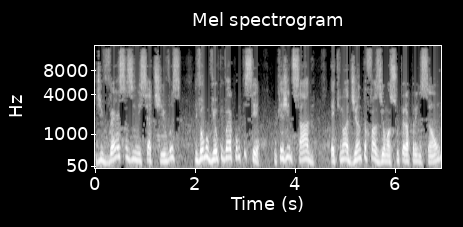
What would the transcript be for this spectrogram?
diversas iniciativas e vamos ver o que vai acontecer. O que a gente sabe é que não adianta fazer uma super apreensão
